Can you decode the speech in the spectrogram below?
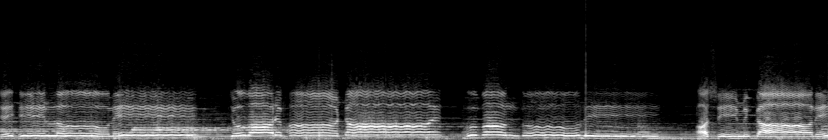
যে হিলোলে জোয়ার ভাটায় ভুবন দোলে অসীম কালে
